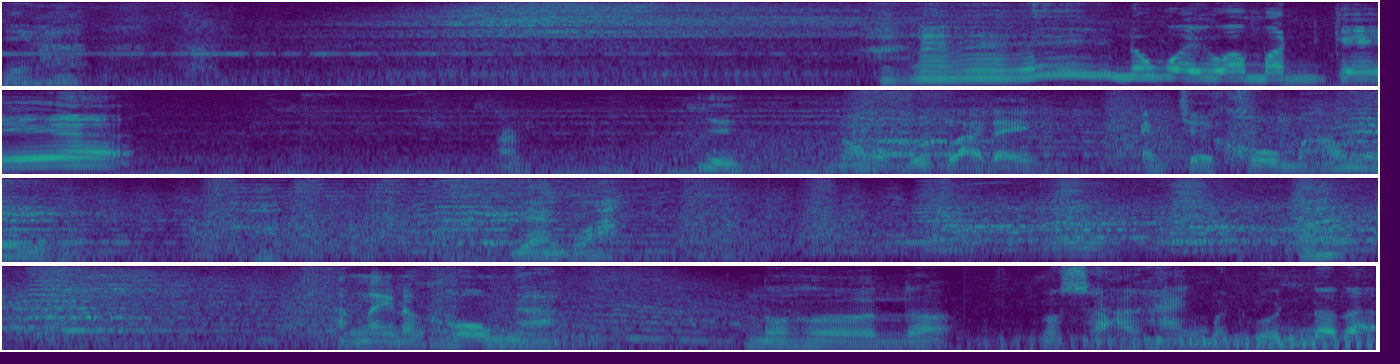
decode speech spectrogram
vậy hả? Ê, Nó quay qua mình kìa. Gì? Nó mà bước lại đây em chơi khô máu nữa luôn á. Gan quá. Hả? Thằng này nó khôn nè. Nó hên đó. Nó sợ hàng mình quýnh nó đó.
